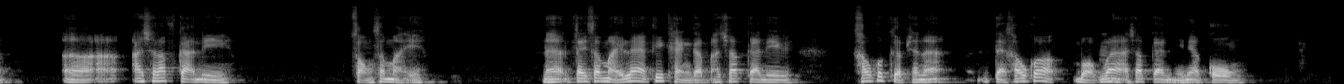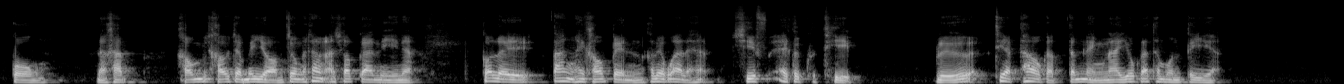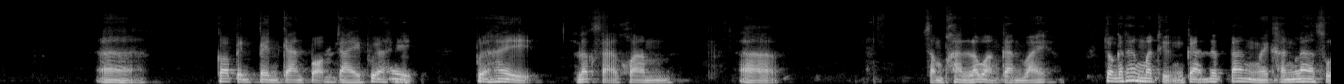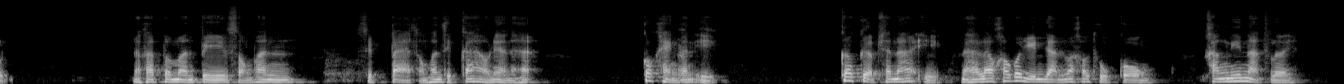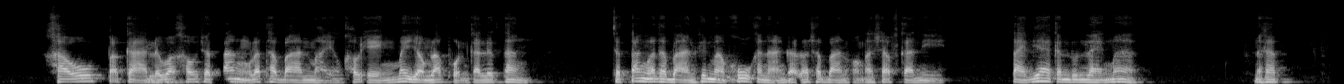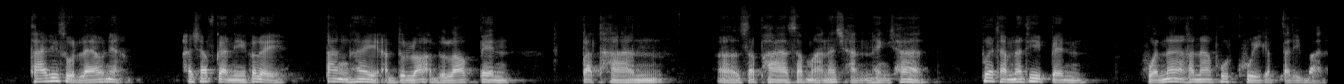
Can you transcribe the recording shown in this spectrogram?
อาชรัฟกานีสองสมัยนะในสมัยแรกที่แข่งกับอาชรัฟกานี เขาก็เกือบชนะ แต่เขาก็บอกว่าอาชับการนีเนี่ยโกงโกงนะครับเขาเขาจะไม่ยอมจนกระทั่งอาชับการนีเนี่ย ก็เลยตั้งให้เขาเป็นเขาเรียกว่าอะไรฮะ Chief Executive หรือเทียบเท่ากับตำแหน่งนายกรัฐมนตรีอะอ่า ก็เป็นเป็นการปลอบใจเพื่อให้เพื่อให้รักษาความสัมพันธ์ระหว่างกันไว้ จนกระทั่งมาถึงการเลือกตั้งในครั้งล่าสุดนะครับ ประมาณปี 2018 2019 เนี่ยนะฮะก็แข่งกันอีก ก็เกือบชนะอีกนะฮะแล้วเขาก็ยืนยันว่าเขาถูกโกง ครั้งนี้หนักเลยเขาประกาศเลยว่าเขาจะตั้งรัฐบาลใหม่ของเขาเอง ไม่ยอมรับผลการเลือกตั้ง จะตั้งรัฐบาลขึ้นมาคู่ขนานกับรัฐบาลของอาชัฟกานี แตกแยกกันรุนแรงมากนะครับ ท้ายที่สุดแล้วเนี่ยอาชัฟกานีก็เลยตั้งให้อับดุลลอฮ์อับดุลลอฮ์เป็นประธานสภาสมานฉันท์แห่งชาติ เพื่อทำหน้าที่เป็นหัวหน้าคณะพูดคุยกับตาลิบัน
